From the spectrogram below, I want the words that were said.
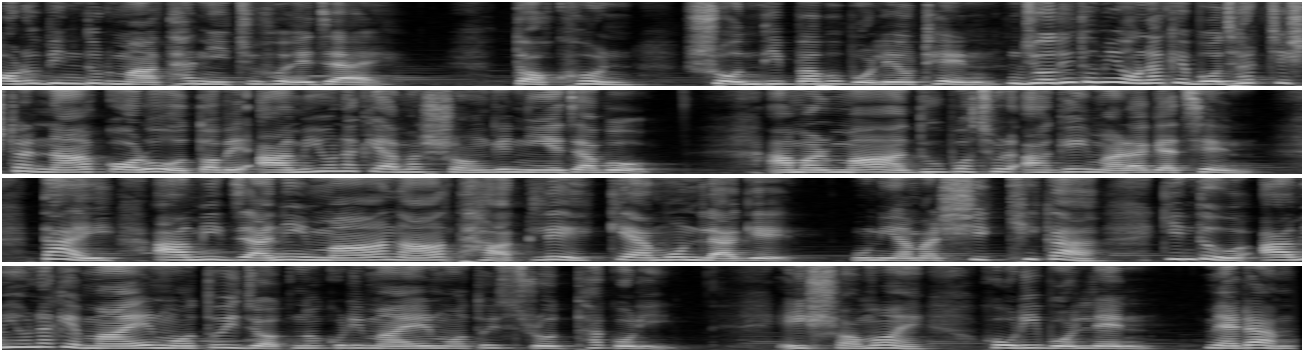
অরবিন্দুর মাথা নিচু হয়ে যায়। তখন সন্দীপবাবু বলে ওঠেন, যদি তুমি ওনাকে বোঝার চেষ্টা না করো, তবে আমি ওনাকে আমার সঙ্গে নিয়ে যাব। আমার মা দু বছর আগেই মারা গেছেন। তাই আমি জানি মা না থাকলে কেমন লাগে। উনি আমার শিক্ষিকা, কিন্তু আমি ওনাকে মায়ের মতোই যত্ন করি, মায়ের মতোই শ্রদ্ধা করি। এই সময় হরি বললেন, ম্যাডাম,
